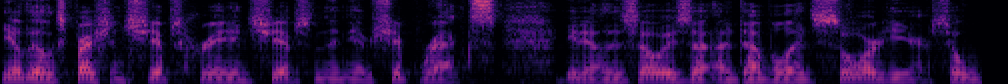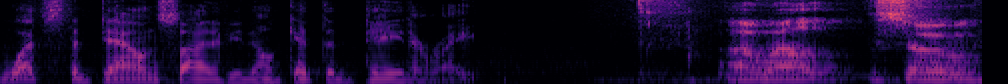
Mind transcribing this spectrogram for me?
you know the expression ships created ships and then you have shipwrecks. You know, there's always a, a double-edged sword here. So what's the downside if you don't get the data right? Uh, well, so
